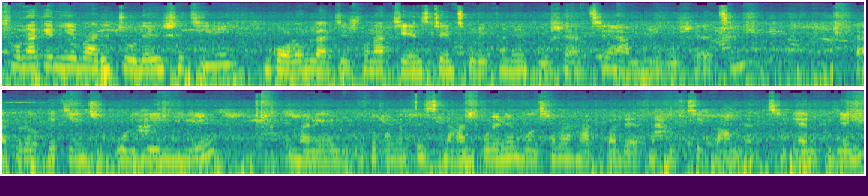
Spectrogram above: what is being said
আমি সোনাকে নিয়ে বাড়ি চলে এসেছি। গরম লাগছে, সোনা চেঞ্জ চেঞ্জ করে এখানে বসে আছে, আমিও বসে আছি। তারপরে ওকে চেঞ্জ করিয়ে নিয়ে মানে ওকে বললাম, তুই স্নান করে নে। বলছে, আমার হাত পা ব্যথা করছে, কামড়াচ্ছে, কেন কি জানি?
